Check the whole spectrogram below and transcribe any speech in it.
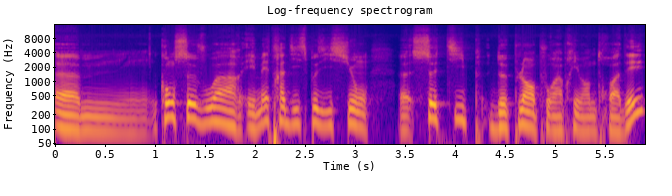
euh, concevoir et mettre à disposition euh, ce type de plan pour imprimante 3D.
